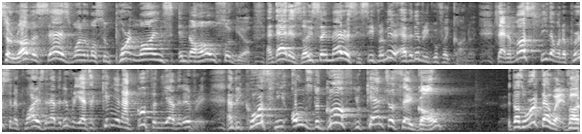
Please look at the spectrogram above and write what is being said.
So Rava says one of the most important lines in the whole sugya, and that is Zoisei Meres. You see from here, Evid Ivri Gufay Kanoi. That it must be that when a person acquires an Evid Ivri, he has a kinyan guf in the Evid Ivri, and because he owns the guf, you can't just say go. It doesn't work that way. If I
